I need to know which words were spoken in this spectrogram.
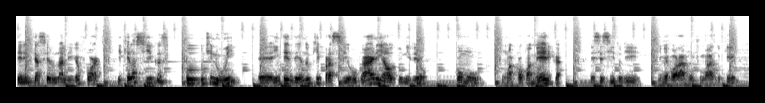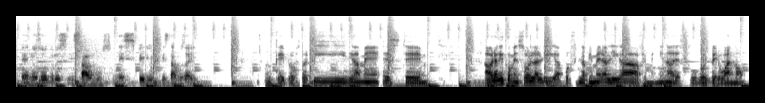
terem que ser na Liga forte e que as chicas continuem é, entendendo que para se jogar em alto nível, como uma Copa América, necessitam de, de melhorar muito mais do que é, nos outros estávamos nesses períodos que estávamos aí. Ok, profesor. Y dígame, este, ahora que comenzó la liga, por fin, la primera liga femenina de fútbol peruano,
